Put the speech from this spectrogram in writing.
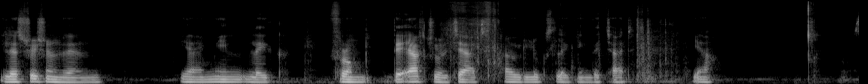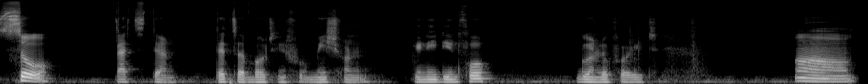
illustrations and yeah i mean like from the actual chart how it looks like in the chart yeah. So that's done. That's about information you need info go and look for it. Um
